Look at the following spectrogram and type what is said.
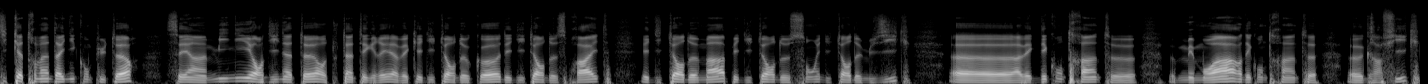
TIC80 Tiny Computer, c'est un mini ordinateur tout intégré avec éditeur de code, éditeur de sprite, éditeur de map, éditeur de son, éditeur de musique, euh, avec des contraintes euh, mémoire, des contraintes euh, graphiques,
